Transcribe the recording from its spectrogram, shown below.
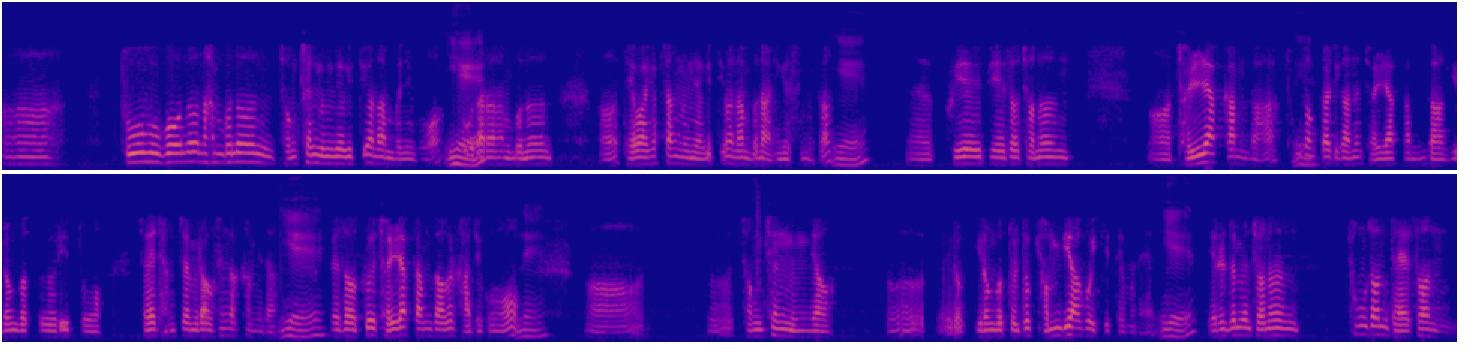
어, 두 후보는 한 분은 정책 능력이 뛰어난 분이고 예. 또 다른 한 분은 어, 대화 협상 능력이 뛰어난 분 아니겠습니까? 예. 네, 그에 비해서 저는 어, 전략 감각, 총선까지 가는 전략 감각 이런 것들이 또 저의 장점이라고 생각합니다. 예. 그래서 그 전략 감각을 가지고 네. 어, 그 정책 능력 어, 이런, 이런 것들도 겸비하고 있기 때문에 예. 예를 들면 저는 총선, 대선,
